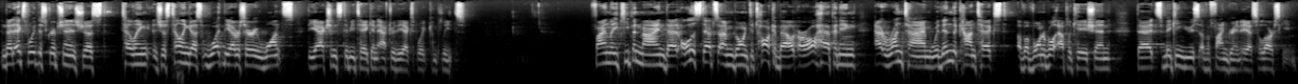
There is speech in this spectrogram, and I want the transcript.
And that exploit description is just telling, is just telling us what the adversary wants the actions to be taken after the exploit completes. Finally, keep in mind that all the steps I'm going to talk about are all happening at runtime within the context of a vulnerable application that's making use of a fine-grained ASLR scheme.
